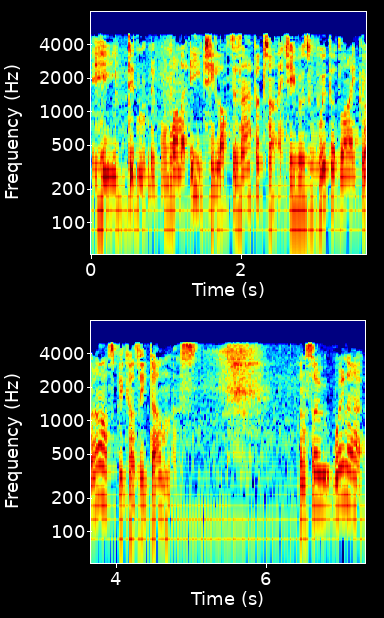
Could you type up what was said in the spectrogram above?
he didn't want to eat. He lost his appetite. He was withered like grass because he'd done this. And so when our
